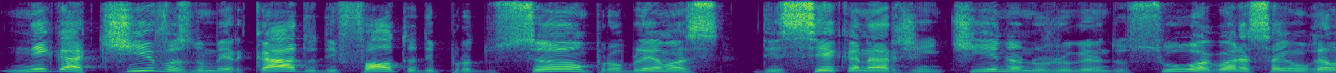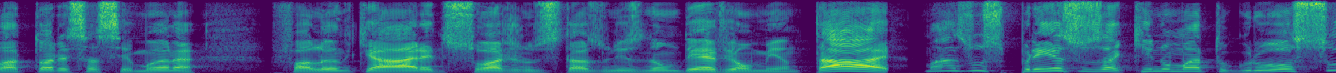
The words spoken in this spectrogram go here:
negativas no mercado de falta de produção, problemas de seca na Argentina, no Rio Grande do Sul. Agora saiu um relatório essa semana falando que a área de soja nos Estados Unidos não deve aumentar, mas os preços aqui no Mato Grosso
